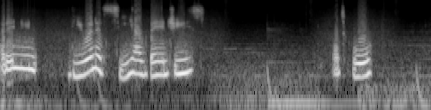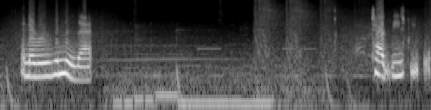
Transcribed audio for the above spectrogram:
I didn't even. Do UNSC have banshees? That's cool. I never even knew that. Tag these people.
